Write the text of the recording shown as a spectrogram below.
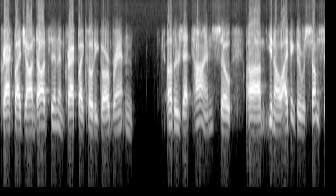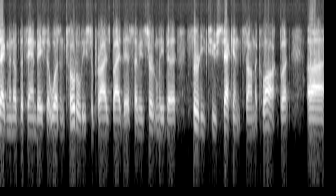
cracked by John Dodson and cracked by Cody Garbrandt, and others at times. So, um, you know, I think there was some segment of the fan base that wasn't totally surprised by this. I mean, certainly the 32 seconds on the clock, but uh,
